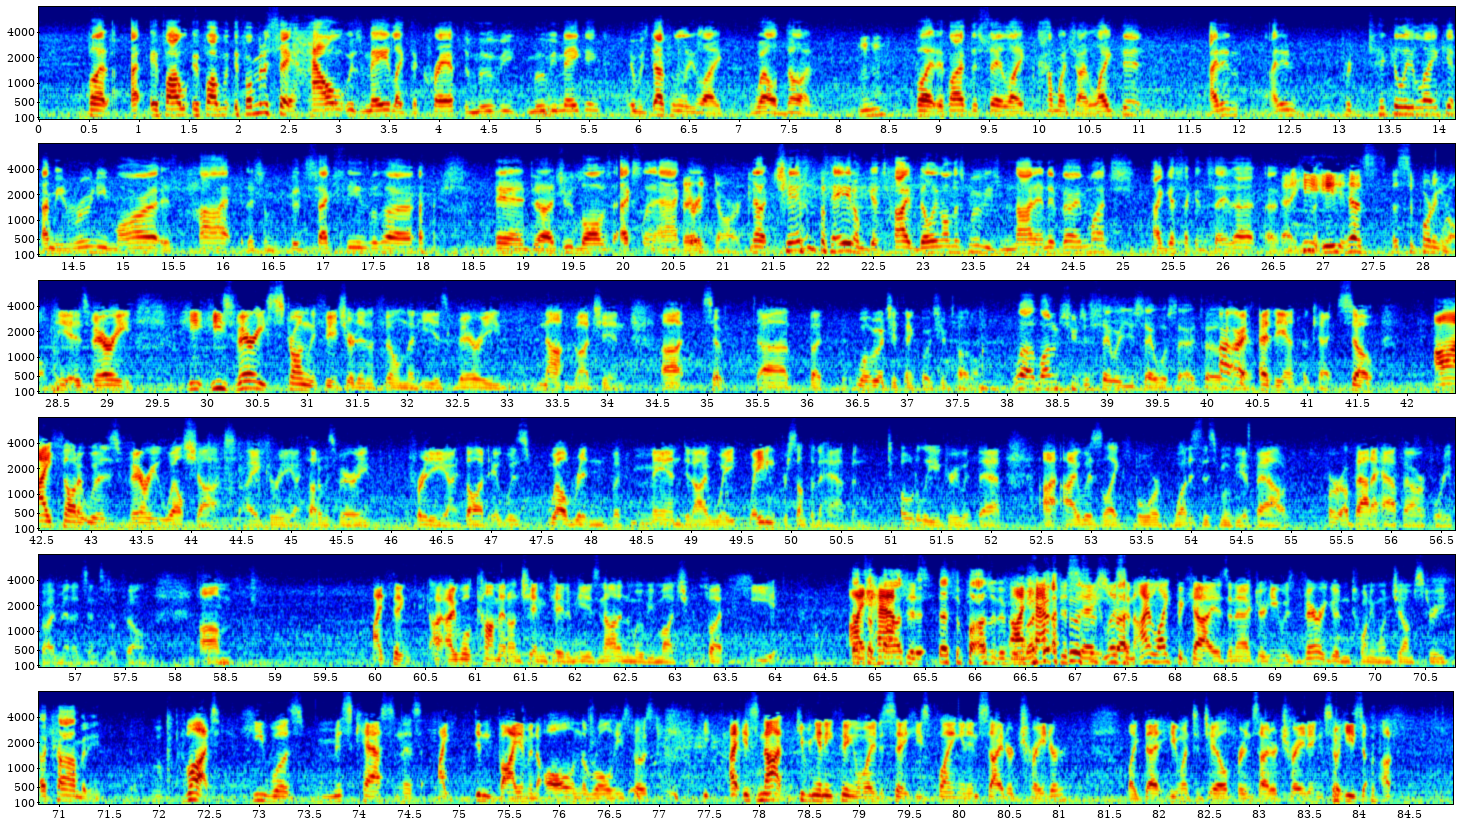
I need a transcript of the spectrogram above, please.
but I, if I if I if I'm gonna say how it was made, like the craft of movie movie making, it was definitely like well done. Mhm. But if I have to say like how much I liked it, I didn't I didn't particularly like it. I mean Rooney Mara is hot. There's some good sex scenes with her, and uh, Jude Law is an excellent actor. Very dark. Now Channing Tatum gets high billing on this movie. He's not in it very much. I guess I can say that. Uh, he, he has a supporting role. He is very, he, he's very strongly featured in a film that he is very not much in. Uh, so, uh, but what would you think was your total? Well, why don't you just say what you say? We'll say our total. All right, at the end. Okay, so I thought it was very well shot. I agree. I thought it was very pretty. I thought it was well written, but man, did I wait, waiting for something to happen. Totally agree with that. I, I was like bored. What is this movie about? For about a half hour, 45 minutes into the film. Um, I think I, I will comment on Channing Tatum. He is not in the movie much, but he. That's I a have positive. to. That's a positive. I have to say, respect. listen, I like the guy as an actor. He was very good in 21 Jump Street, a comedy. but he was miscast in this. I didn't buy him at all in the role he's supposed to. He, I, it's not giving anything away to say he's playing an insider trader, like that he went to jail for insider trading, so he's a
